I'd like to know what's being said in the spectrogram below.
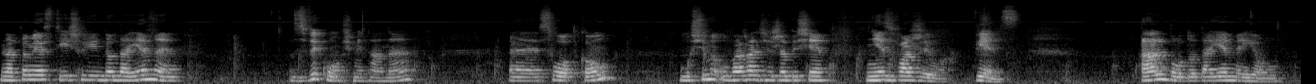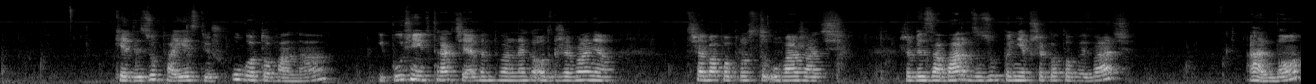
Natomiast jeśli dodajemy zwykłą śmietanę e, słodką, musimy uważać, żeby się nie zważyła. Więc albo dodajemy ją, kiedy zupa jest już ugotowana, i później w trakcie ewentualnego odgrzewania trzeba po prostu uważać, żeby za bardzo zupy nie przygotowywać. Albo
